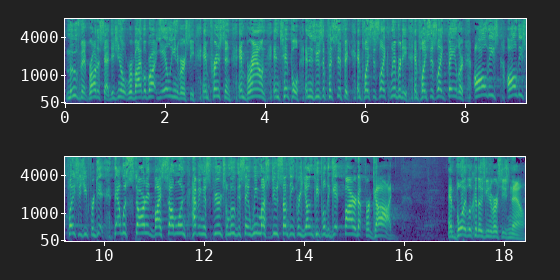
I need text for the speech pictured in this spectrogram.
movement brought us that. Did you know revival brought Yale University and Princeton and Brown and Temple and Azusa Pacific and places like Liberty and places like Baylor? All these, all these places you forget, that was started by someone having a spiritual move to say we must do something for young people to get fired up for God. And boy, look at those universities now.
